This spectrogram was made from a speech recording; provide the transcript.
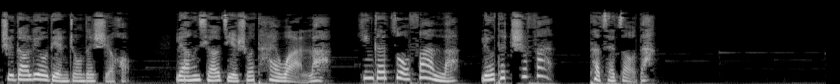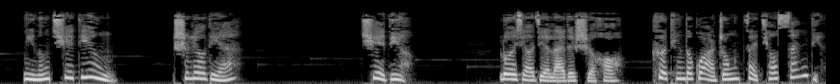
直到六点钟的时候，梁小姐说太晚了，应该做饭了，留他吃饭，他才走的。你能确定是六点？确定。骆小姐来的时候，客厅的挂钟在敲三点，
